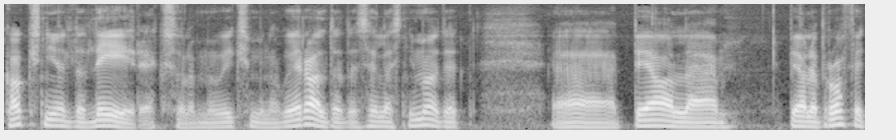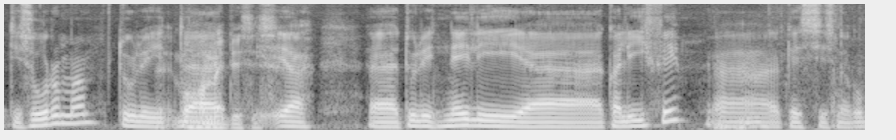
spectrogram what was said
kaks nii-öelda leeri, eks ole, me võiksime nagu eraldada sellest niimoodi, et äh, peale peale prohveti surma tulid äh, jah, äh, tulid neli äh, kaliifi mm, -hmm. kes siis nagu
